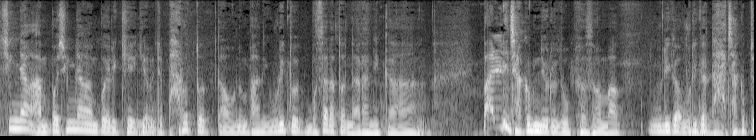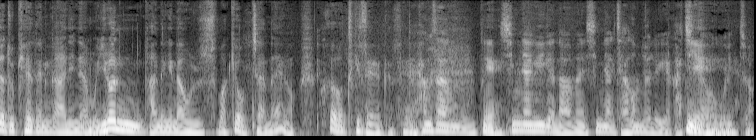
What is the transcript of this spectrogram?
식량 안보, 식량 안보 이렇게 얘기하면 이제 바로 또 나오는 반응이 우리 또 못 살았던 나라니까. 빨리 자급률을 높여서 막 우리가 우리가 음. 다 자급자족해야 되는 거 아니냐 뭐 이런 반응이 나올 수밖에 없잖아요. 어떻게 생각하세요? 항상 예. 식량 위기가 나오면 식량 자급률 얘기가 같이 예. 나오고 예. 있죠.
